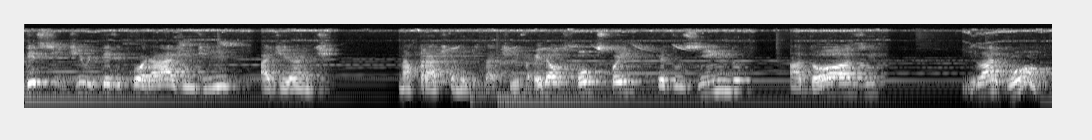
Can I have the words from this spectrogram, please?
decidiu e teve coragem de ir adiante na prática meditativa? Ele aos poucos foi reduzindo a dose e largou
